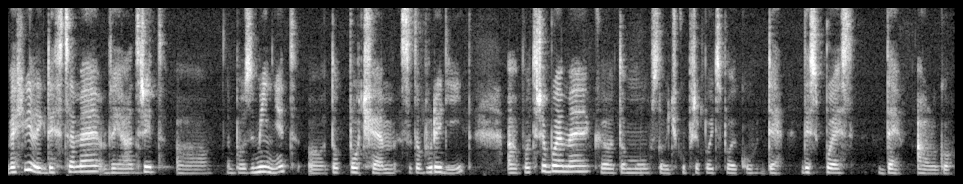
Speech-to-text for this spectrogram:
Ve chvíli, kdy chceme vyjádřit uh, nebo zmínit uh, to, po čem se to bude dít, potřebujeme k tomu slovíčku připojit spojku de. Después de algo,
